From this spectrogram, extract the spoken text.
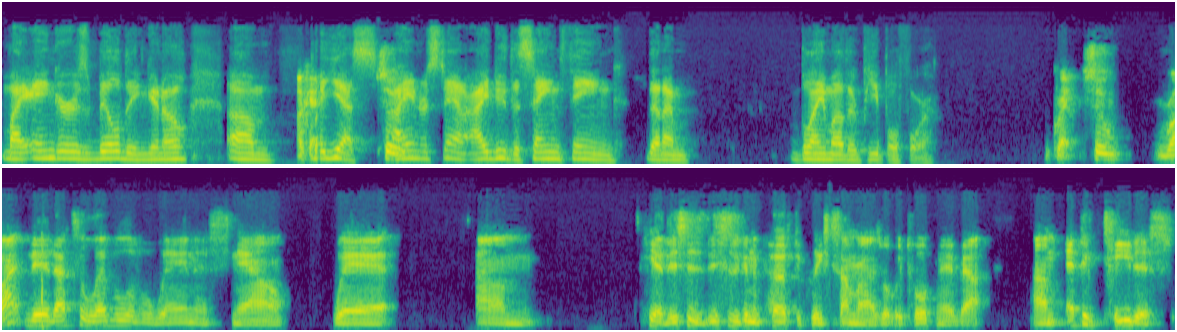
my anger is building. You know. Um, Okay, But yes, so- I understand. I do the same thing that I'm blame other people for. Great. So right there, that's a level of awareness now where, um, yeah, this is this is going to perfectly summarize what we're talking about. Um, Epictetus,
